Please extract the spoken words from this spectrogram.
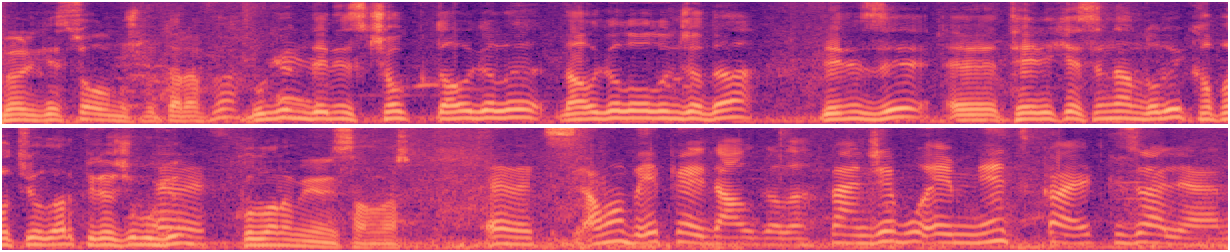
bölgesi olmuş bu tarafı. Bugün deniz çok dalgalı. Dalgalı olunca da denizi e, tehlikesinden dolayı kapatıyorlar. Plajı bugün Evet. kullanamıyor insanlar. Evet ama epey dalgalı. Bence bu emniyet gayet güzel yani.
